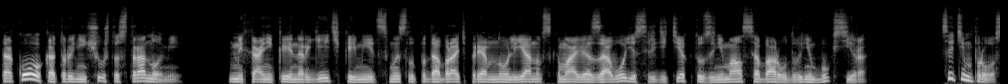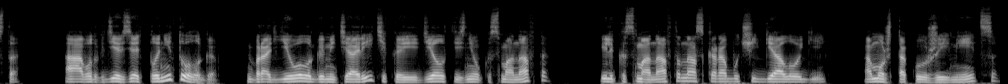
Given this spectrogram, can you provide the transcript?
Такого, который не чужд астрономии. Механика и энергетика имеет смысл подобрать прямо на Ульяновском авиазаводе среди тех, кто занимался оборудованием буксира. С этим просто. А вот где взять планетолога? Брать геолога-метеоритика и делать из него космонавта? Или космонавта наскоро обучить геологии? А может, такое уже имеется?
